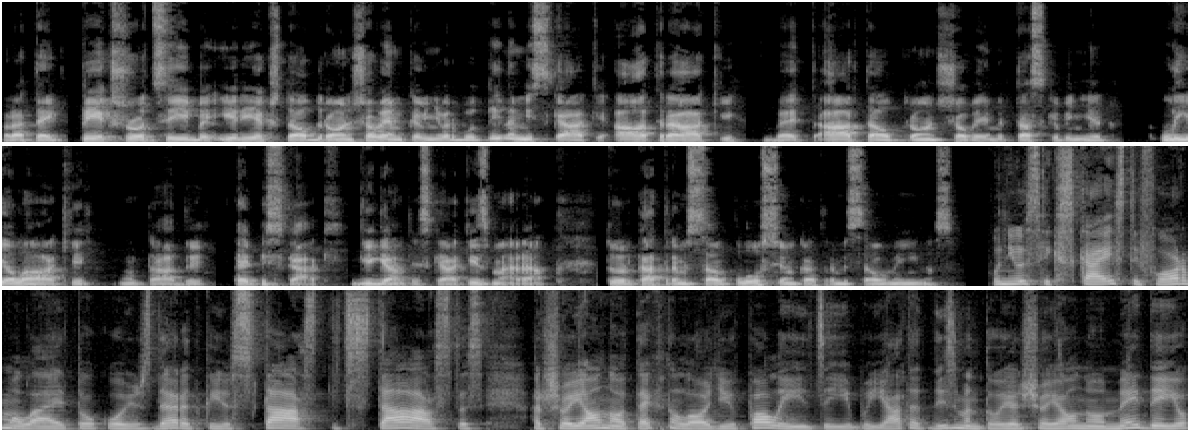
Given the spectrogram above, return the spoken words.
Varētu teikt, priekšrocība ir iekštelpu dronu šoviem, ka viņi var būt dinamiskāki, ātrāki, bet ārtelpu dronu šoviem ir tas, ka viņi ir lielāki un tādi episkāki, gigantiskāki izmērā. Tur katram ir savi plusi un katram ir savi mīnusi. Un jūs tik skaisti formulējat to, ko jūs darat, ka jūs stāstat stāstus ar šo jauno tehnoloģiju palīdzību, jā, tad izmantojot šo jauno mediju,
